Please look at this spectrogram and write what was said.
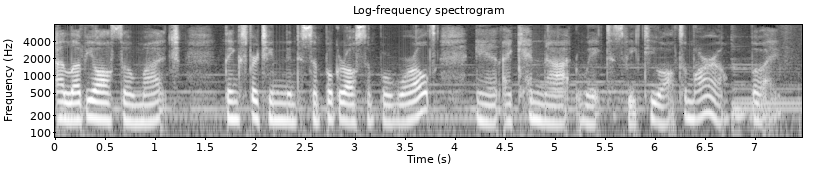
I love you all so much. Thanks for tuning into Simple Girl, Simple World, and I cannot wait to speak to you all tomorrow. Bye bye.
